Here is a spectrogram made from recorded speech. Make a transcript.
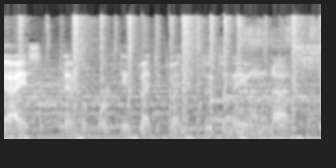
Guys, September 14, 2022. Ito na yung. Last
